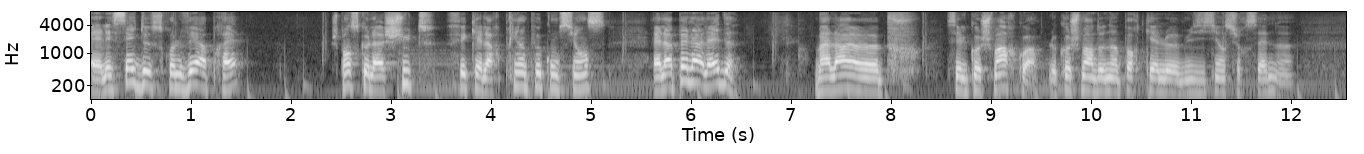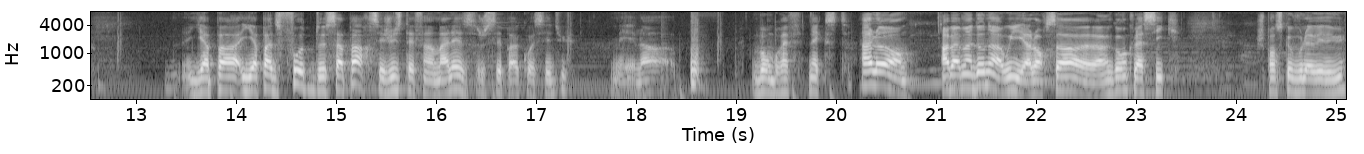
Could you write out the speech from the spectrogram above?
Elle essaye de se relever après. Je pense que la chute fait qu'elle a repris un peu conscience. Elle appelle à l'aide. Bah là, euh, c'est le cauchemar, quoi. Le cauchemar de n'importe quel musicien sur scène. Il n'y a, pas, a pas de faute de sa part, c'est juste elle fait un malaise. Je sais pas à quoi c'est dû. Mais là... Bon, bref, next. Alors, ah bah Madonna, oui, alors ça, euh, un grand classique. Je pense que vous l'avez vu.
